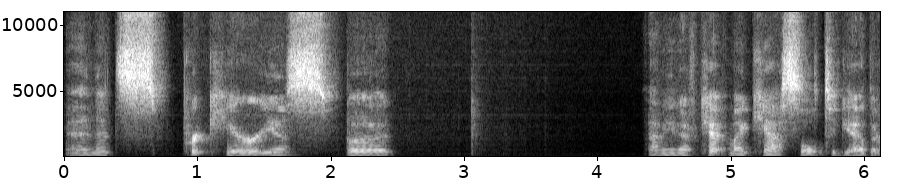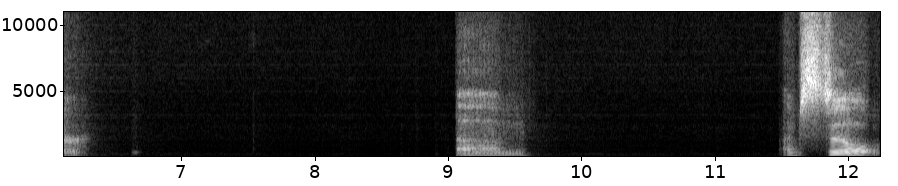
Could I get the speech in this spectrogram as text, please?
And it's precarious, but I mean, I've kept my castle together. Um, I'm still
